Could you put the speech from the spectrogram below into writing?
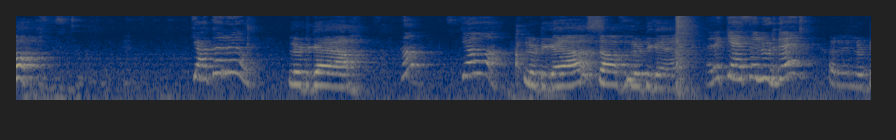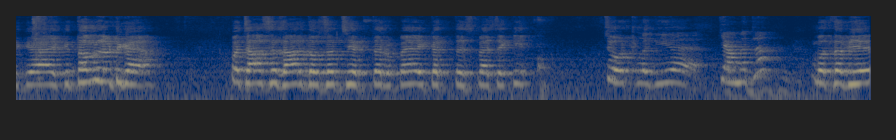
हाँ, क्या कर रहे हो? लुट गया। हाँ? क्या हुआ? लुट गया साफ़ लुट गया। अरे कैसे लुट गए? अरे लुट गया एकदम लुट गया। पचास हज़ार दो सौ छिहत्तर रुपए इकतीस पैसे की चोट लगी है। क्या मतलब? मतलब ये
